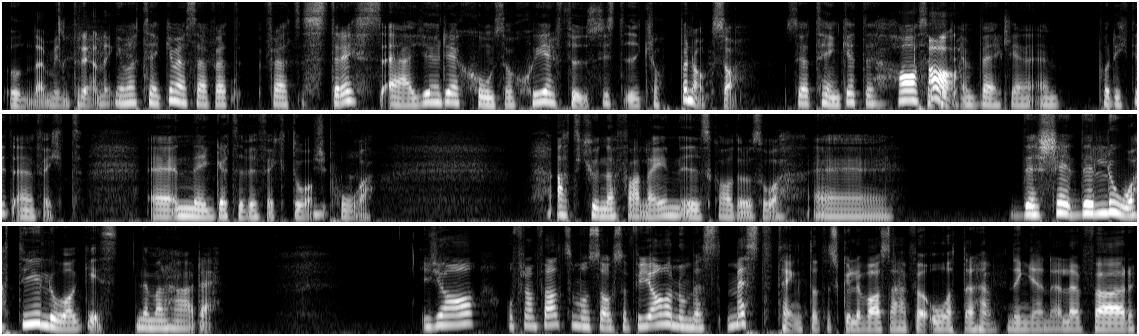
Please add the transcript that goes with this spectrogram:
under min träning. Jag tänker mig så här för att, för att stress är ju en reaktion som sker fysiskt i kroppen också. Så jag tänker att det har säkert Ja. en, verkligen en, på riktigt en effekt. Eh, En negativ effekt då på att kunna falla in i skador och så. Eh, Det, det låter ju logiskt när man hör det. Ja, och framförallt som hon sa också, för jag har nog mest, mest tänkt att det skulle vara så här för återhämtningen eller för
